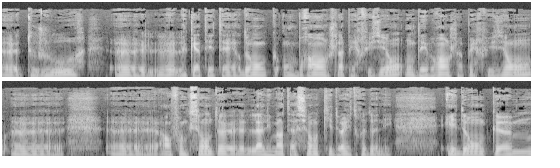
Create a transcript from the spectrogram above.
euh, toujours, euh, le, le, cathéter. Donc on branche la perfusion, on débranche la perfusion euh, euh en fonction de l'alimentation qui doit être donnée. Et donc euh,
